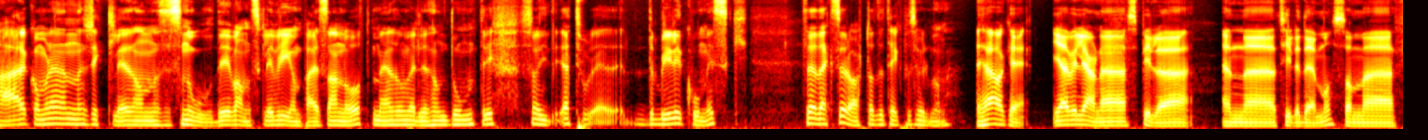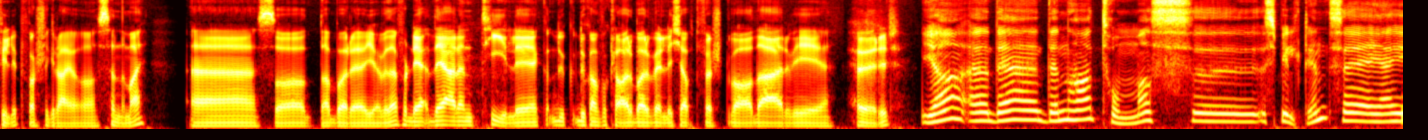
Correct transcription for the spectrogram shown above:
her kommer det en skikkelig sånn snodig, vanskelig vriompeisa en låt med sånn veldig sånn dumt riff. Så jeg tror eh, det blir litt komisk. Så det er ikke så rart at det trekker på smilebåndet. Ja, ok. Jeg vil gjerne spille en uh, tidlig demo som uh, Philip var så grei å sende meg. Uh, så da bare gjør vi det. For det, det er en tidlig du, du kan forklare bare veldig kjapt først hva det er vi hører. Ja, eh, det, den har Thomas uh, spilt inn, så jeg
